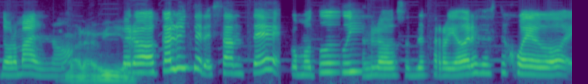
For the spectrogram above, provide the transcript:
normal, ¿no? Maravilla. Pero acá lo interesante, como tú dices, los desarrolladores de este juego eh,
